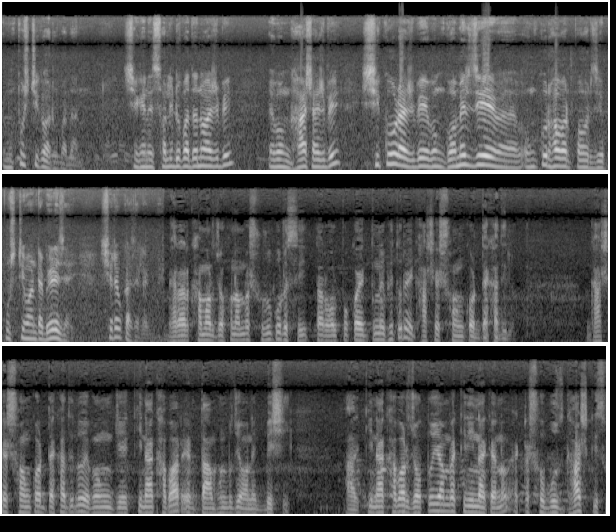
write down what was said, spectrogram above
এবং পুষ্টিকর উপাদান। সেখানে সলিড উপাদানও আসবে এবং ঘাস আসবে, শিকড় আসবে এবং গমের যে অঙ্কুর হওয়ার পর যে পুষ্টিমানটা বেড়ে যায়, সেটাও কাজে লাগবে। ভেড়ার খামার যখন আমরা শুরু করেছি, তার অল্প কয়েকদিনের ভিতরে ঘাসের সংকট দেখা দিল। ঘাসের সংকট দেখা দিল এবং যে কিনা খাবার, এর দাম হলো যে অনেক বেশি। আর কিনা খাবার যতই আমরা কিনি না কেন, একটা সবুজ ঘাস কিছু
